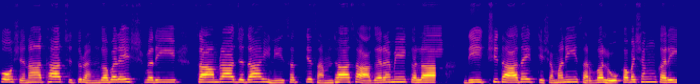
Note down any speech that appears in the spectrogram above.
కోశనాథ చతురంగబలేశ్వరీ సామ్రాజదాయిని సత్యసంధా సాగరమేకలా దీక్షితా దైత్యశమని సర్వలోకవశంకరి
